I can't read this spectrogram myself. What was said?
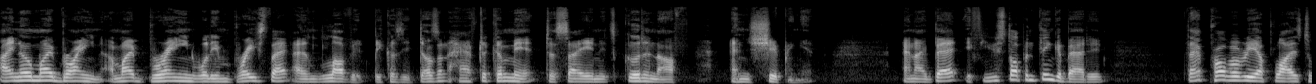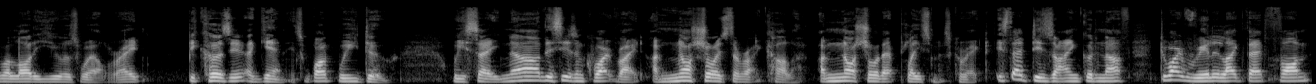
I know my brain, and my brain will embrace that and love it because it doesn't have to commit to saying it's good enough and shipping it. And I bet if you stop and think about it, that probably applies to a lot of you as well, right? Because it, again, it's what we do we say, no, this isn't quite right. I'm not sure it's the right color. I'm not sure that placement's correct. Is that design good enough? Do I really like that font?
